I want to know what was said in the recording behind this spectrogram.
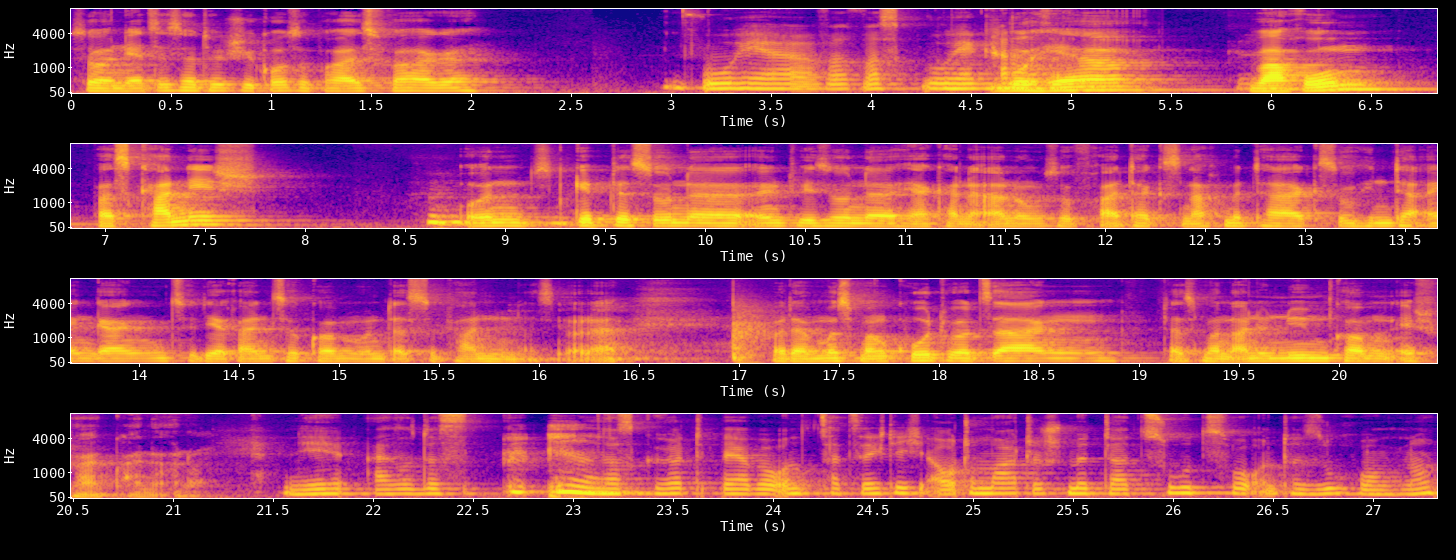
So, und jetzt ist natürlich die große Preisfrage. Woher, was, woher kann Woher, warum, was kann ich? Und gibt es so eine, irgendwie so eine, ja, keine Ahnung, so freitags nachmittags so Hintereingang zu dir reinzukommen und das zu behandeln lassen? Oder, oder muss man ein Codewort sagen, dass man anonym kommt? Ich habe keine Ahnung. Nee, also das, das gehört ja bei uns tatsächlich automatisch mit dazu zur Untersuchung. Ne?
